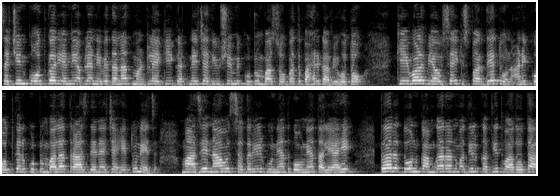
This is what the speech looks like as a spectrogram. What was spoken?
सचिन कोतकर यांनी आपल्या निवेदनात म्हटलंय की घटनेच्या दिवशी मी कुटुंबासोबत बाहेरगावी होतो. केवळ व्यावसायिक स्पर्धेतून आणि कोतकर कुटुंबाला त्रास देण्याच्या हेतूनेच माझे नाव सदरील गुन्ह्यात गोवण्यात आले आहे. तर दोन कामगारांमधील कथित वाद होता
